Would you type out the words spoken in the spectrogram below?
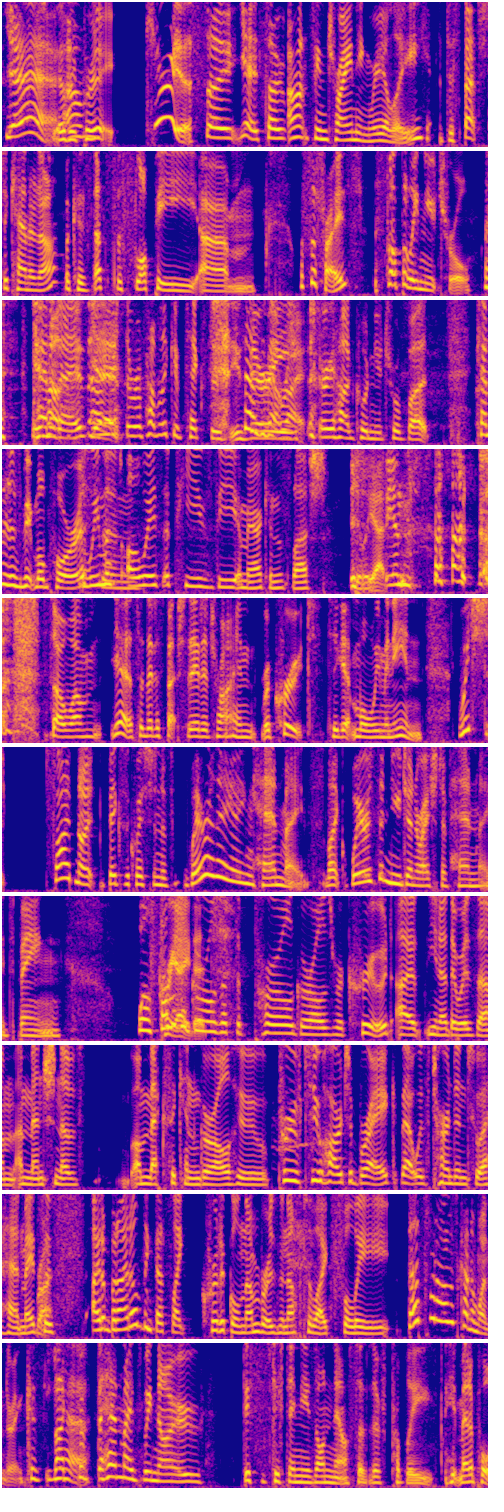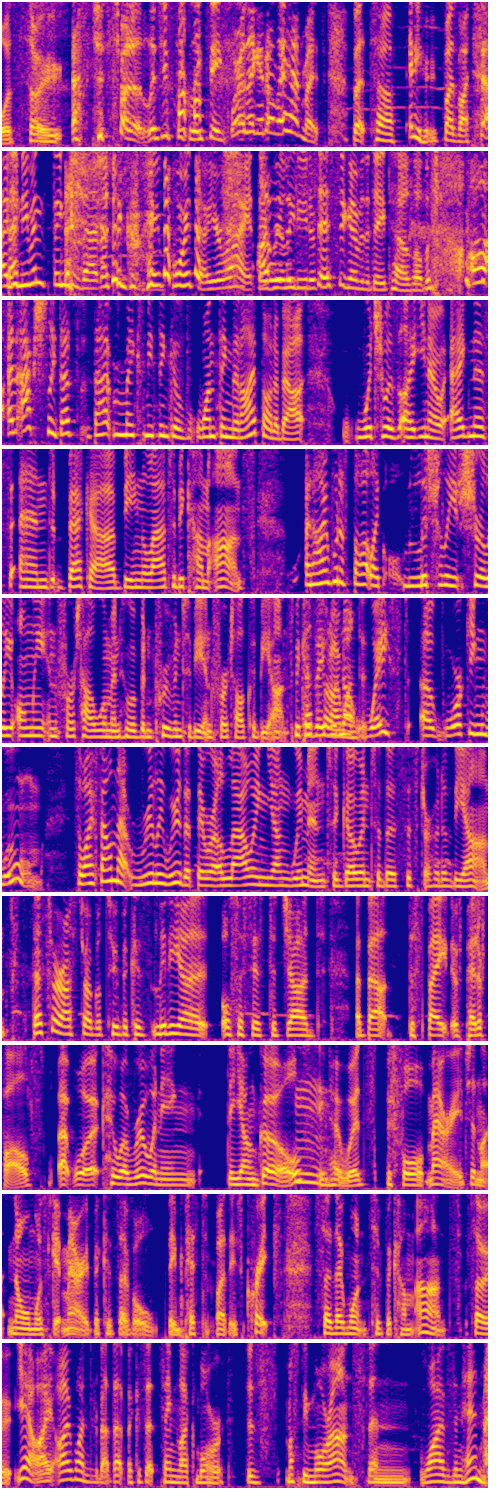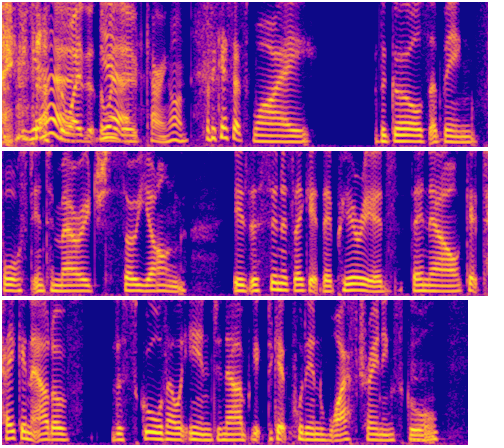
yeah, They'll be um, pretty. Curious. So yeah, so aunts in training really dispatched to Canada because that's the sloppy. Um, what's the phrase? Sloppily neutral. Canada is, Yeah, yeah. the Republic of Texas is Sounds very right. very hardcore neutral, but Canada's a bit more porous. we must always appease the Americans slash Gileadians. So um yeah, so they're dispatched there to try and recruit to get more women in. Which side note begs the question of where are they getting handmaids? Like where is the new generation of handmaids being Well, some created? of the girls at the Pearl Girls recruit, I, you know, there was um, a mention of a Mexican girl who proved too hard to break that was turned into a handmaid. So, Right. s- I don't, but I don't think that's like critical numbers enough to like fully. That's what I was kind of wondering because like Yeah. the, the handmaids we know this is 15 years on now, so they've probably hit menopause. So I'm just trying to logistically think where are they getting all their handmaids? But uh, anywho, by the way, I didn't even think of that. That's a great point, though. You're right. They I was really need to obsessing over the details all the time. oh, and actually, that's that makes me think of one thing that I thought about, which was like you know Agnes and Becca being allowed to become aunts. And I would have thought, like, literally, surely only infertile women who have been proven to be infertile could be aunts because That's they would I not wondered. waste a working womb. So I found that really weird that they were allowing young women to go into the sisterhood of the aunts. That's where I struggle too because Lydia also says to Judd about the spate of pedophiles at work who are ruining the young girls, in mm. her words, before marriage. And like no one wants to get married because they've all been pestered by these creeps. So they want to become aunts. So yeah, I, I wondered about that because that seemed like more, there's must be more aunts than wives and handmaids. Yeah, the way that the yeah. way they're carrying on. But I guess that's why the girls are being forced into marriage so young. Is as soon as they get their period, they now get taken out of the school they were in to now get, to get put in wife training school. Mm.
